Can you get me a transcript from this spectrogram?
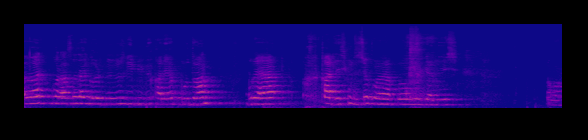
Evet burası da gördüğünüz gibi bir kale. Buradan buraya kardeşimiz çok meraklı olmuş gelmiş. Tamam.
